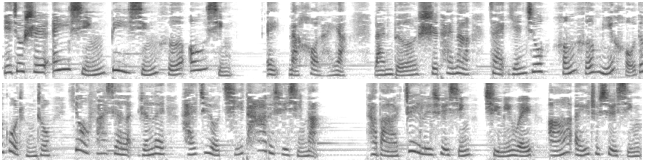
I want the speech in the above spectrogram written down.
也就是 A 型、B 型和 O 型。哎，那后来呀，兰德施泰纳在研究恒河猕猴的过程中，又发现了人类还具有其他的血型呢。他把这类血型取名为 Rh 血型，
